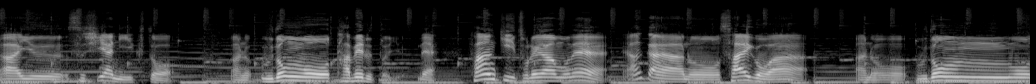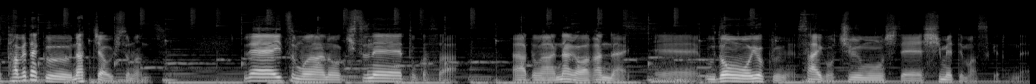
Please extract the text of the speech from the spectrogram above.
ああいう寿司屋に行くと、あの、うどんを食べるという。ね。ファンキートレガーもね、なんか、あの、最後は、あの、うどんを食べたくなっちゃう人なんですよ。で、いつもあの、きつねとかさ、あとはなんかわかんない、えーうどんをよくね、最後注文して締めてますけどね。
